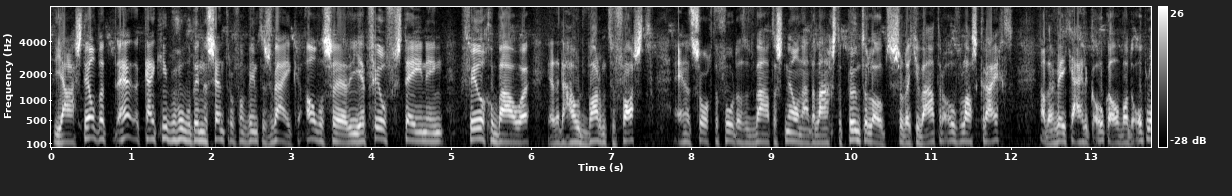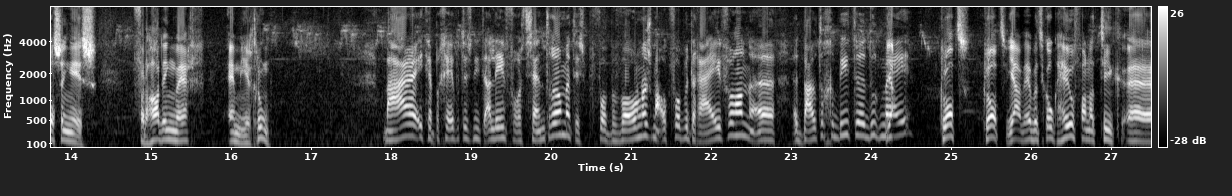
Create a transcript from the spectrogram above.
Ja, stel dat, hè, kijk hier bijvoorbeeld in het centrum van Winterswijk. Alles, eh, je hebt veel verstening, veel gebouwen. Ja, dat houdt warmte vast. En het zorgt ervoor dat het water snel naar de laagste punten loopt, zodat je wateroverlast krijgt. Nou, dan weet je eigenlijk ook al wat de oplossing is. Verharding weg en meer groen. Maar ik heb begrepen, het is niet alleen voor het centrum. Het is voor bewoners, maar ook voor bedrijven. Eh, het buitengebied eh, doet mee. Klopt, klopt. Ja, we hebben natuurlijk ook heel fanatiek eh,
